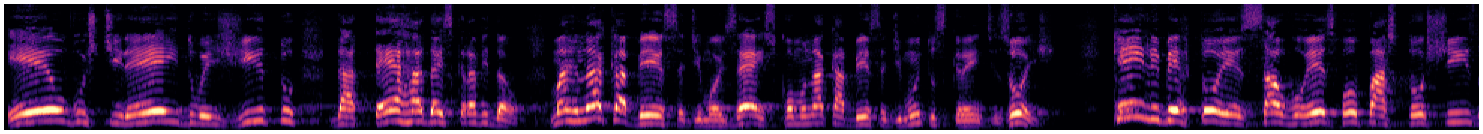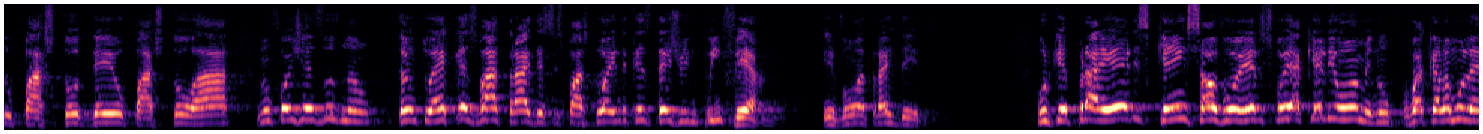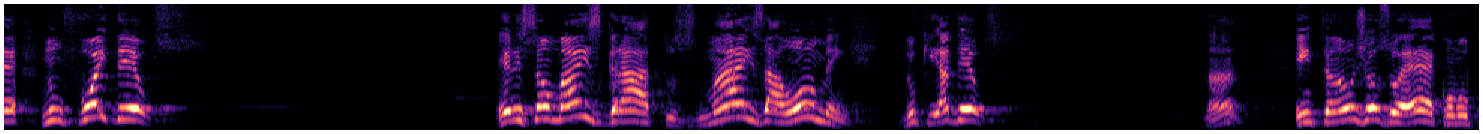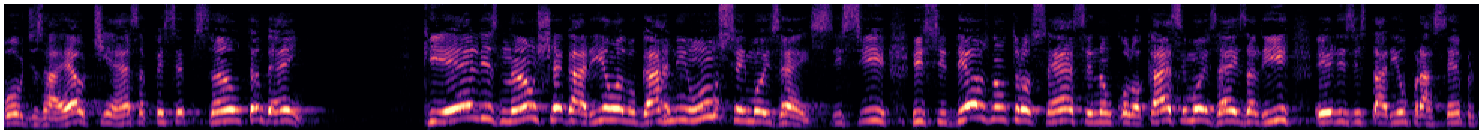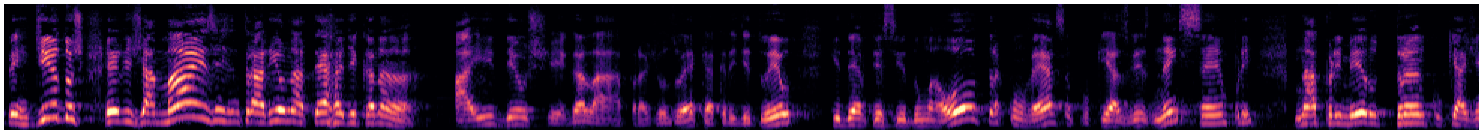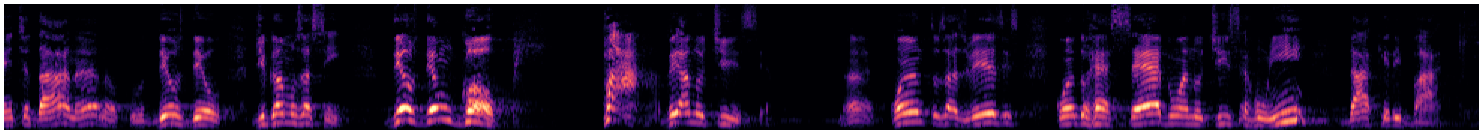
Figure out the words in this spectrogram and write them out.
Eu vos tirei do Egito, da terra da escravidão. Mas na cabeça de Moisés, como na cabeça de muitos crentes hoje, quem libertou eles, salvou eles, foi o pastor X, o pastor D, o pastor A. Não foi Jesus, não. Tanto é que eles vão atrás desses pastores, ainda que eles estejam indo para o inferno. Eles vão atrás deles. Porque para eles, quem salvou eles foi aquele homem, não foi aquela mulher, não foi Deus. Eles são mais gratos, mais a homens do que a Deus. Né? Então Josué, como o povo de Israel, tinha essa percepção também. Que eles não chegariam a lugar nenhum sem Moisés. E se, e se Deus não trouxesse, não colocasse Moisés ali, eles estariam para sempre perdidos, eles jamais entrariam na terra de Canaã. Aí Deus chega lá para Josué, que acredito eu, que deve ter sido uma outra conversa, porque às vezes nem sempre, na primeiro tranco que a gente dá, né? Deus deu, digamos assim, Deus deu um golpe. Pá! Veio a notícia. Né? Quantos às vezes, quando recebe uma notícia ruim, dá aquele baque.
